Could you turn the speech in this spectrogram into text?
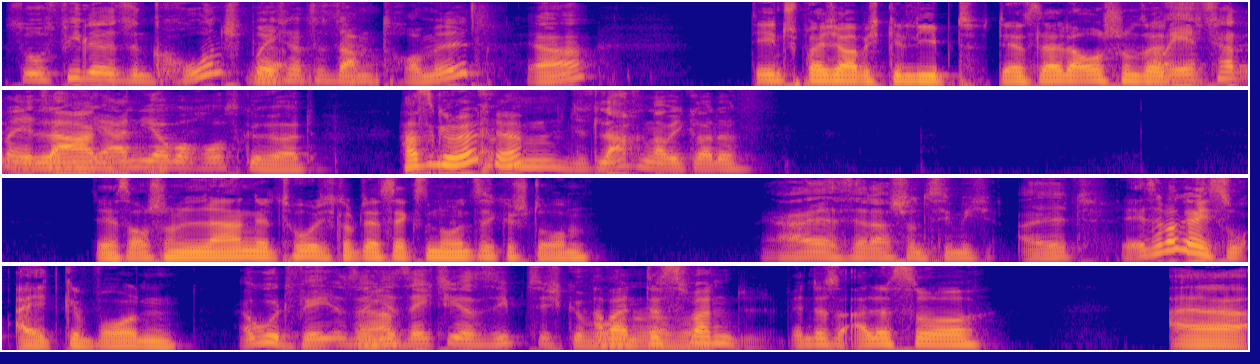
so viele Synchronsprecher zusammentrommelt. Ja. den Sprecher habe ich geliebt. Der ist leider auch schon seit. Aber jetzt hat man jetzt hat Ernie aber auch rausgehört. Hast du gehört, ja? Hm, Das Lachen habe ich gerade. Der ist auch schon lange tot. Ich glaube, der ist 96 gestorben. Ja, er ist ja da schon ziemlich alt. Der ist aber gar nicht so alt geworden. Na gut, vielleicht ist er Ja. hier 60 oder 70 geworden. Aber das so. waren, wenn das alles so. Äh,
